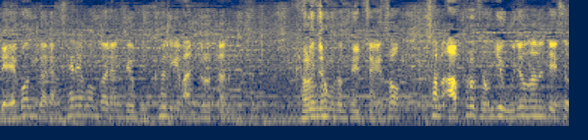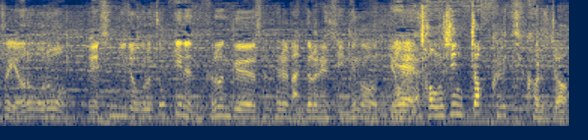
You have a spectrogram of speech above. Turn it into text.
네 번 가량, 세네 번 가량 지금 못 펴지게 만들었다는 것은 변은정 선수 입장에서 참 앞으로 경기 운영하는 데 있어서 여러모로 예, 심리적으로 쫓기는 그런 그 상태를 만들어낼 수 있는 거거든요. 예, 정신적 크리티컬이죠.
